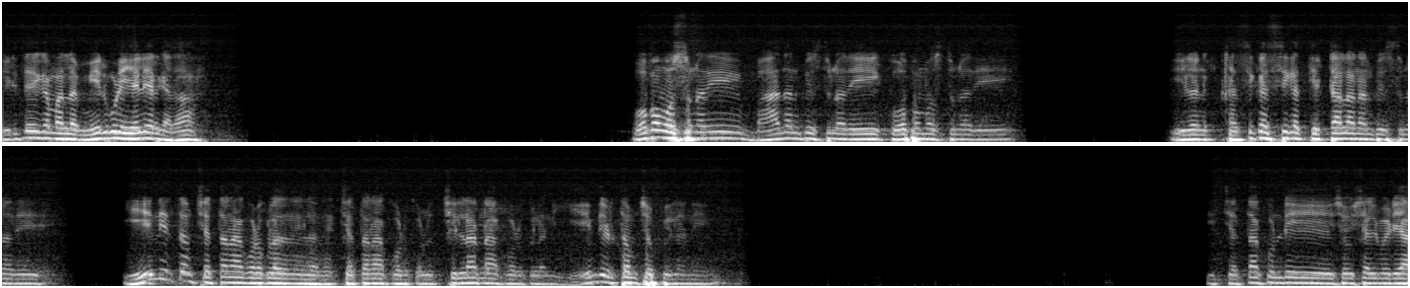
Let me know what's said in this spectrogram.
తిడితే ఇక మళ్ళీ మీరు కూడా వేయలేరు కదా. కోపం వస్తున్నది బాధ అనిపిస్తున్నది కోపం వస్తున్నది. వీళ్ళని కసి కసిగా తిట్టాలని అనిపిస్తున్నది. ఏం తిడతాం చెత్త నా కొడుకులని వీళ్ళని చెత్త నా కొడుకులు చిల్లర నా కొడుకులని ఏం తిడతాం చెప్పు వీళ్ళని. ఈ చెత్తకుండి సోషల్ మీడియా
